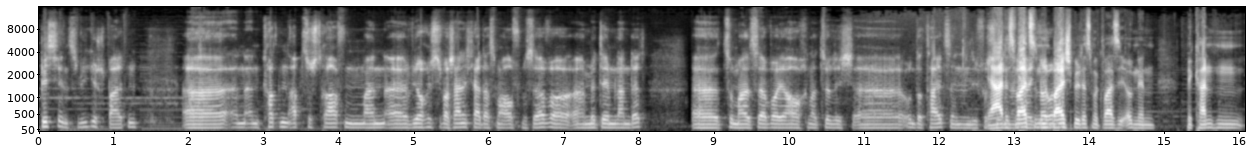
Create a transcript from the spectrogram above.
bisschen zwiegespalten. äh, einen, Cotton abzustrafen, man, äh, wie hoch ist die Wahrscheinlichkeit, dass man auf dem Server äh, mit dem landet? Äh, zumal Server ja auch natürlich äh, unterteilt sind in die verschiedenen Ja, das war jetzt nur ein Beispiel, dass man quasi irgendeinen Bekannten,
